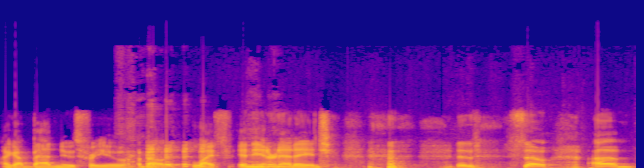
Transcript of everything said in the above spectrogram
I got bad news for you about life in the internet age. so, um,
